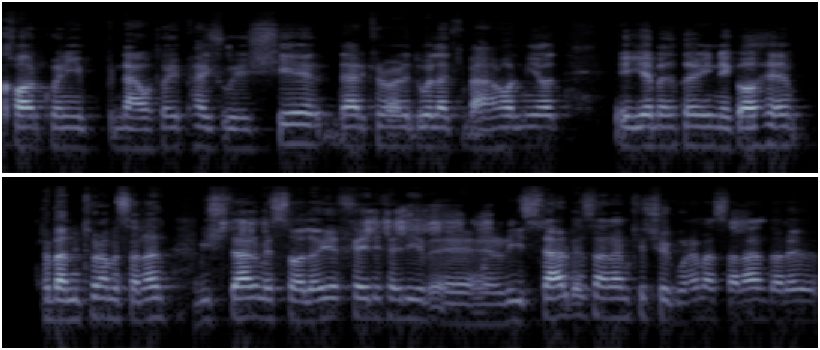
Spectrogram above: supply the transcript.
کار کنی نهادهای پژوهشی در کنار دولت که به هر حال میاد یه مقداری نگاه و می‌تونم مثلا بیشتر مثالهای خیلی خیلی ریستر بزنم که چگونه مثلا داره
